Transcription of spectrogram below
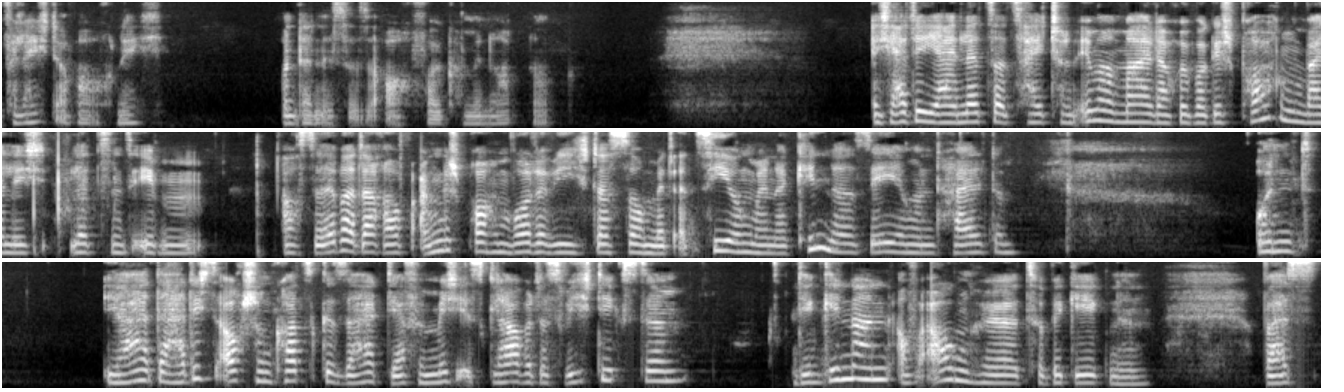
Vielleicht aber auch nicht. Und dann ist es auch vollkommen in Ordnung. Ich hatte ja in letzter Zeit schon immer mal darüber gesprochen, weil ich letztens eben auch selber darauf angesprochen wurde, wie ich das so mit Erziehung meiner Kinder sehe und halte. Und ja, da hatte ich es auch schon kurz gesagt. Ja, für mich ist, glaube ich, das Wichtigste, den Kindern auf Augenhöhe zu begegnen. Was,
